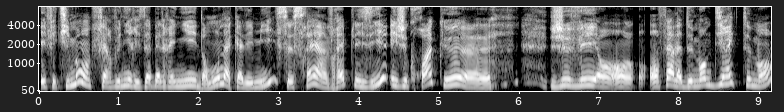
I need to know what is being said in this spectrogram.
Effectivement, faire venir Isabelle Régnier dans mon académie, ce serait un vrai plaisir et je crois que euh, je vais en, faire la demande directement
